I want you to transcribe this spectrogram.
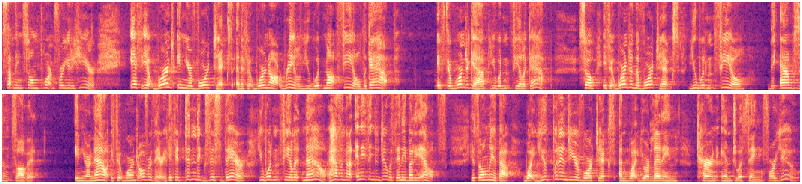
something so important for you to hear. If it weren't in your vortex and if it were not real you would not feel the gap. If there weren't a gap you wouldn't feel a gap. So if it weren't in the vortex you wouldn't feel the absence of it in your now. If it weren't over there if it didn't exist there you wouldn't feel it now. It hasn't got anything to do with anybody else it's only about what you've put into your vortex and what you're letting turn into a thing for you.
